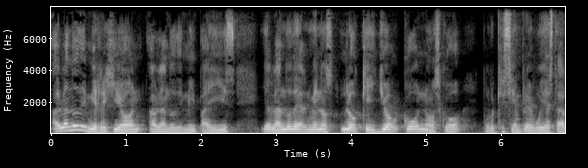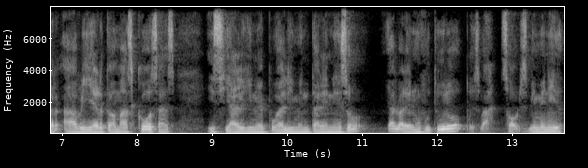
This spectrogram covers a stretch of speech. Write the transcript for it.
hablando de mi región, hablando de mi país y hablando de al menos lo que yo conozco, porque siempre voy a estar abierto a más cosas y si alguien me puede alimentar en eso, ya lo haré en un futuro, pues va, sobres, bienvenido.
